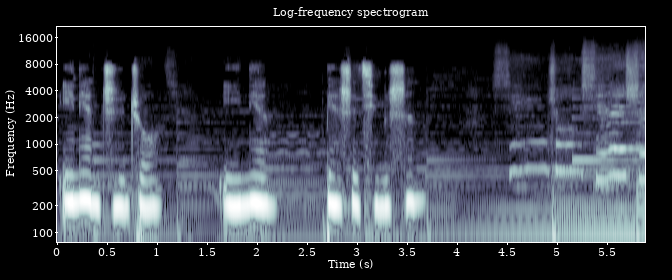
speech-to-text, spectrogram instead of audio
一念执着，一念便是情深。心中写生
